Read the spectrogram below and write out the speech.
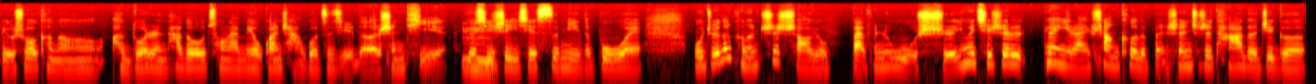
比如说，可能很多人他都从来没有观察过自己的身体，尤其是一些私密的部位。我觉得可能至少有百分之五十，因为其实愿意来上课的本身就是他的这个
